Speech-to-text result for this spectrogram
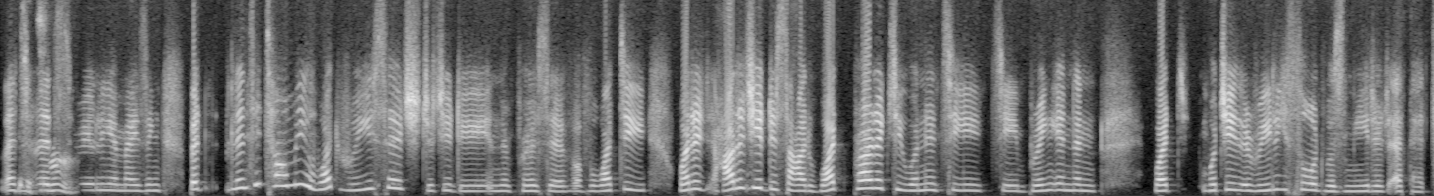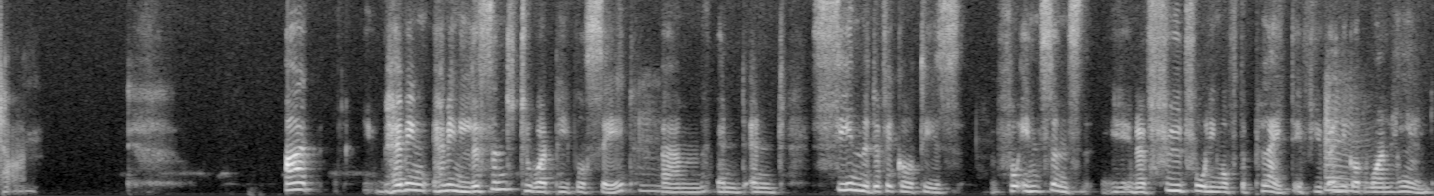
That's, that's it's right. really amazing. But Lindsey, tell me what research did you do in the process of what do you, what did how did you decide what product you wanted to to bring in and what what you really thought was needed at that time? I having having listened to what people said Mm. um, and and seen the difficulties, for instance, you know, food falling off the plate if you've only got Mm. one hand.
